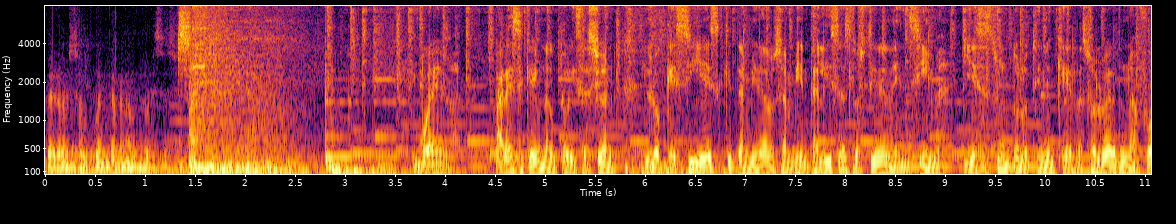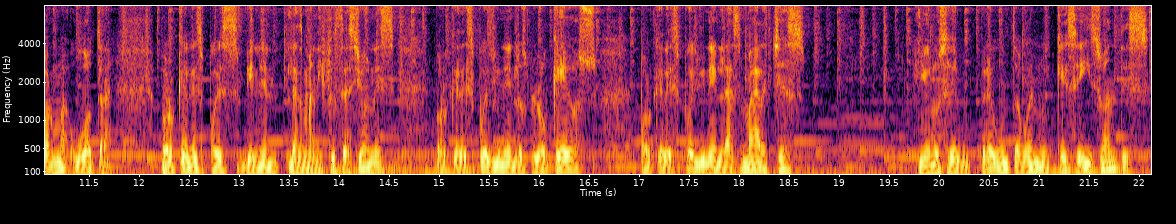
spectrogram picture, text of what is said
pero eso cuenta con autorización. Bueno, parece que hay una autorización. Lo que sí es que también a los ambientalistas los tienen encima y ese asunto lo tienen que resolver de una forma u otra. Porque después vienen las manifestaciones, porque después vienen los bloqueos, porque después vienen las marchas. Y uno se pregunta, bueno, ¿y qué se hizo antes?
